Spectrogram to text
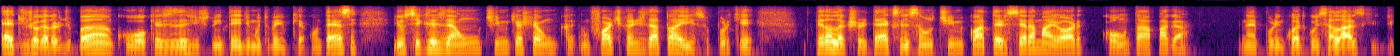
é de jogador de banco, ou que às vezes a gente não entende muito bem o que acontece. E o Sixers é um time que eu acho que é um, um forte candidato a isso. Por quê? Pela Luxury Tax, eles são o time com a terceira maior conta a pagar. Né? Por enquanto, com os salários que, de,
